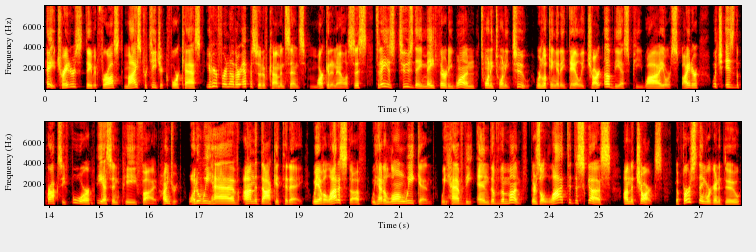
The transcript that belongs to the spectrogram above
Hey traders, David Frost, my strategic forecast. You're here for another episode of Common Sense Market Analysis. Today is Tuesday, May 31, 2022. We're looking at a daily chart of the SPY or Spider, which is the proxy for the S&P 500. What do we have on the docket today? We have a lot of stuff. We had a long weekend. We have the end of the month. There's a lot to discuss on the charts. The first thing we're going to do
